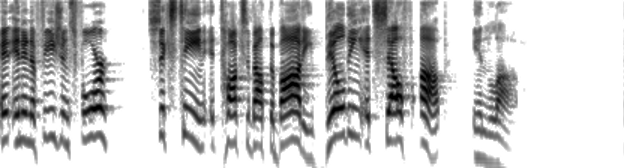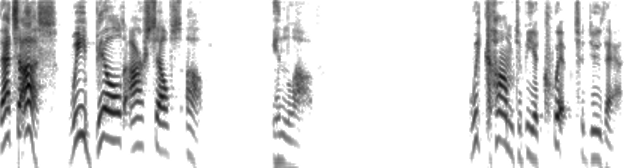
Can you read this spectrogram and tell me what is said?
And, and in Ephesians 4 16, it talks about the body building itself up in love. That's us we build ourselves up in love. We come to be equipped to do that.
